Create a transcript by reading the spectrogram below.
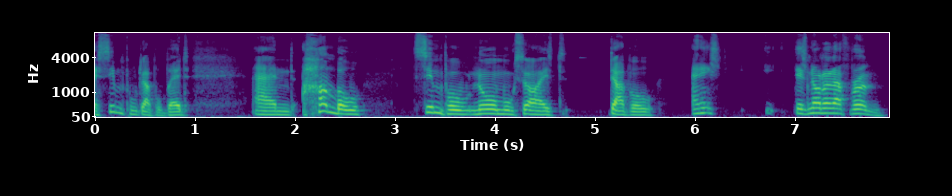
a simple double bed, and a humble, simple, normal sized double, and it's there's not enough room.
